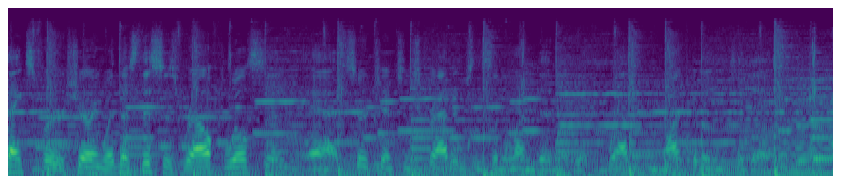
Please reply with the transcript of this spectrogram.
Thanks for sharing with us. This is Ralph Wilson at Search Engine Strategies in London with Web Marketing Today.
